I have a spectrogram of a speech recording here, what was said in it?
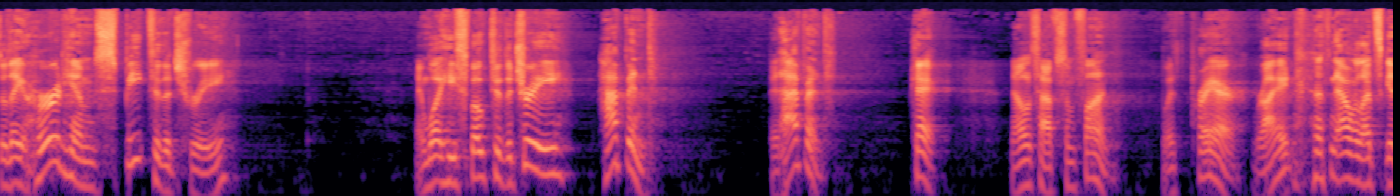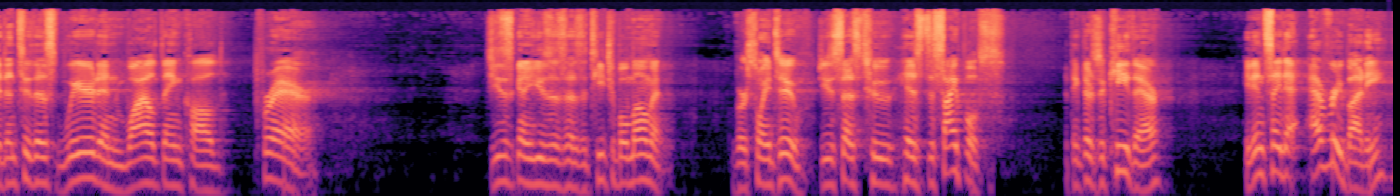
So they heard him speak to the tree, and what he spoke to the tree happened. It happened. Okay, now let's have some fun with prayer, right? now let's get into this weird and wild thing called prayer. Jesus is going to use this as a teachable moment. Verse 22, Jesus says to his disciples, I think there's a key there. He didn't say to everybody,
